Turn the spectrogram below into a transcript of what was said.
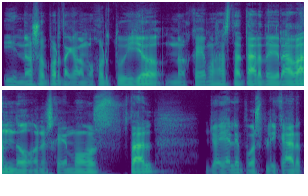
y no soporta que a lo mejor tú y yo nos quedemos hasta tarde grabando o nos quedemos tal, yo a ella le puedo explicar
